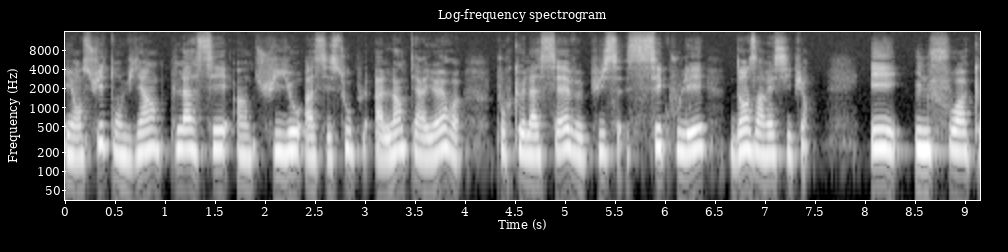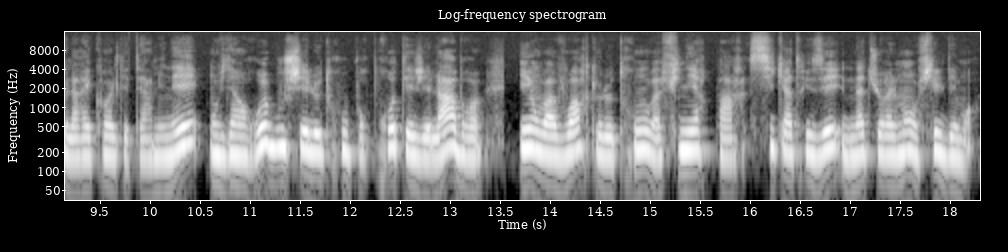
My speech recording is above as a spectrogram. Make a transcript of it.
et ensuite on vient placer un tuyau assez souple à l'intérieur pour que la sève puisse s'écouler dans un récipient. Et une fois que la récolte est terminée, on vient reboucher le trou pour protéger l'arbre et on va voir que le tronc va finir par cicatriser naturellement au fil des mois.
